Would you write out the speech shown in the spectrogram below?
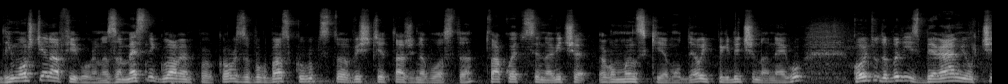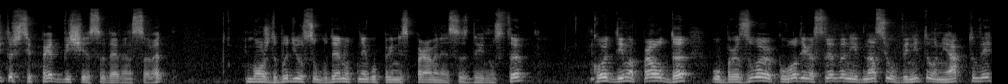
да има още една фигура. На заместник главен прокурор за борба с корупцията в висшите етажи на властта, това, което се нарича румънския модел и прилича на него, който да бъде избираем и отчитащ се пред Висшия съдебен съвет, може да бъде освободен от него при несправене с дейността, който да има право да образува, ръководи разследване и внася обвинителни актове,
